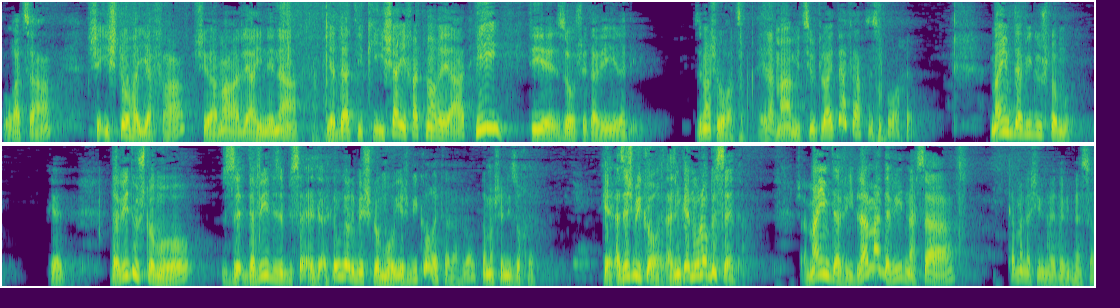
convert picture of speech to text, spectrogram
הוא רצה שאשתו היפה, שאמר עליה הננה ידעתי כי אישה יפת מראה את, היא תהיה זו שתביא ילדים. זה מה שהוא רצה. אלא מה המציאות לא הייתה כך, זה סיפור אחר. מה עם דוד ושלמה? כן? דוד ושלמה, זה, דוד זה בסדר, קודם כל בשלמה יש ביקורת עליו, לא? כמה שאני זוכר. כן, אז יש ביקורת, אז אם כן הוא לא בסדר. עכשיו, מה עם דוד? למה דוד נשא, כמה נשים דוד נשא?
